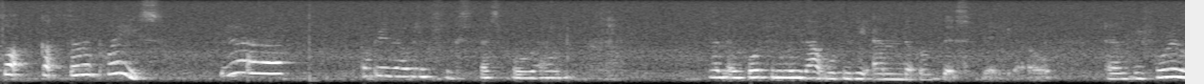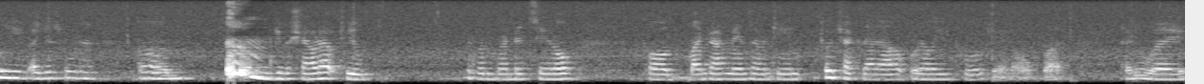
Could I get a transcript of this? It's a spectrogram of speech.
Th got third place! Yeah! Okay, that was a successful round. And unfortunately, that will be the end of this video. And before I leave, I just want to um, give a shout out to my friend Brendan's channel called Minecraft Man 17. Go check that out. Really cool channel. But anyway,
